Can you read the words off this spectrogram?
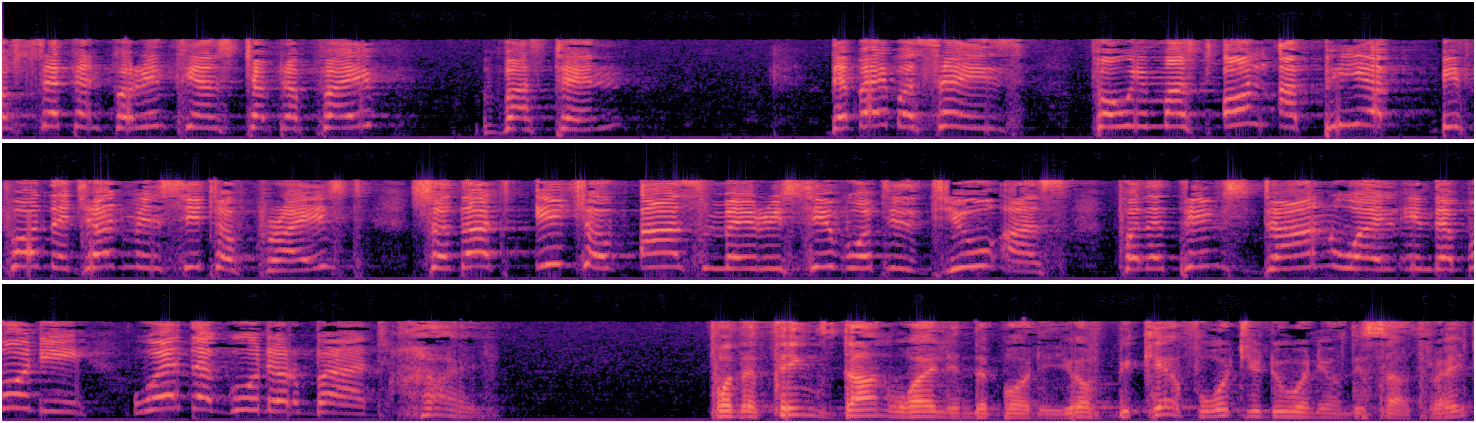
of Second Corinthians chapter 5, verse 10, the Bible says, For we must all appear before the judgment seat of Christ, so that each of us may receive what is due us for the things done while in the body, whether good or bad. Hi. For the things done while in the body. You have to be careful what you do when you're on this earth, right?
